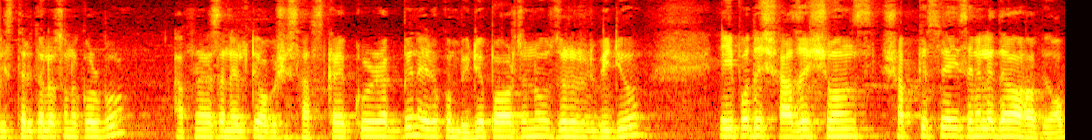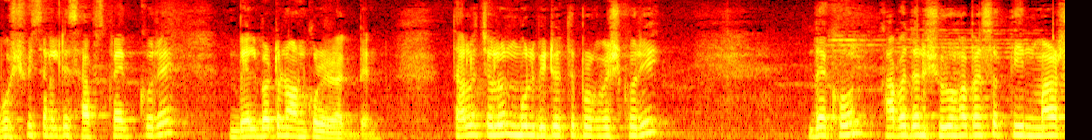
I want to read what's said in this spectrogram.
বিস্তারিত আলোচনা করব। আপনারা চ্যানেলটি অবশ্যই সাবস্ক্রাইব করে রাখবেন। এরকম ভিডিও পাওয়ার জন্য জরুরি ভিডিও। এই পদের সাজেশনস সব কিছু এই চ্যানেলে দেওয়া হবে। অবশ্যই চ্যানেলটি সাবস্ক্রাইব করে বেল বাটন অন করে রাখবেন। তাহলে চলুন মূল ভিডিওতে প্রবেশ করি। দেখুন, আবেদন শুরু হবে হচ্ছে তিন মার্চ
